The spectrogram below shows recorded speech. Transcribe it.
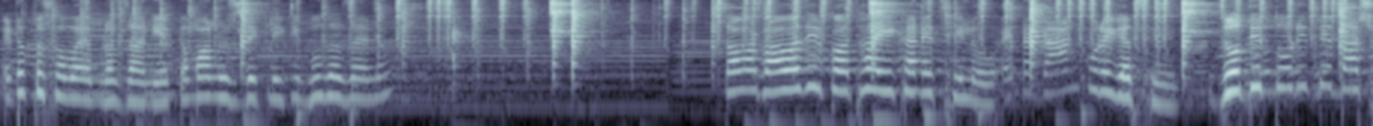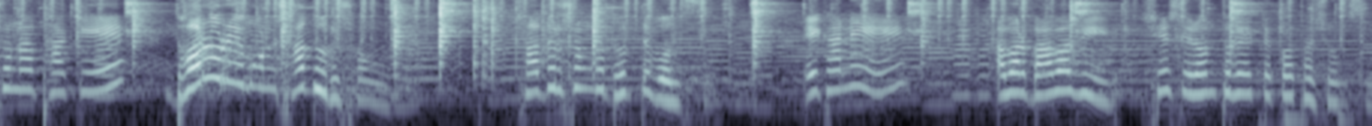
এটা তো সবাই আমরা জানি। একটা মানুষ দেখলে কি বোঝা যায় না? তো আমার বাবাজির কথা এখানে ছিল। একটা গান করে গেছে। যদি তরিতে বাসনা থাকে, ধরো রে মন সাধুর সঙ্গ। সাধুর সঙ্গ ধরতে বলছে। এখানে আমার বাবাজি শেষের অন্তরে একটা কথা শুনছি।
